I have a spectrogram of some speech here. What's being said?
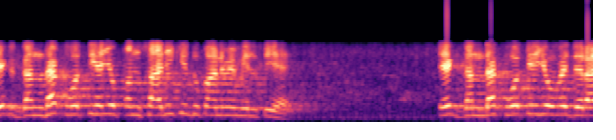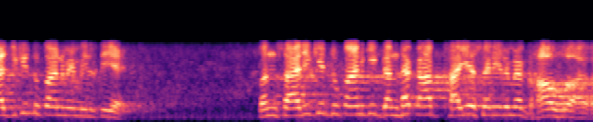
एक गंधक होती है जो पंसारी की दुकान में मिलती है। एक गंधक होती है जो वैद्यराज की दुकान में मिलती है। पंसारी की दुकान की गंधक आप खाइए, शरीर में घाव हुआ है।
